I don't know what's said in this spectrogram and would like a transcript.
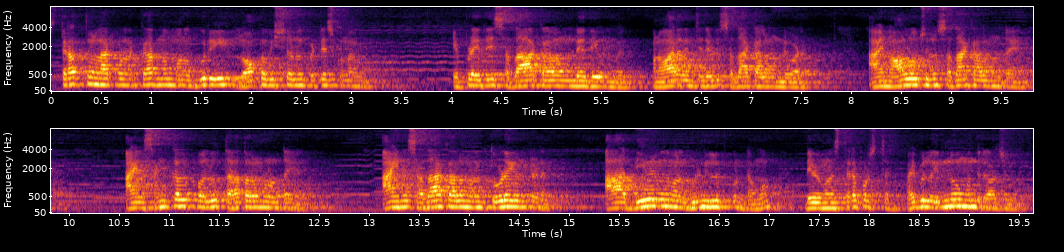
స్థిరత్వం లేకపోవడానికి కారణం మన గురి లోక విషయాలను పెట్టేసుకున్నాము ఎప్పుడైతే సదాకాలం ఉండే దేవుని మీద మనం ఆరాధించే దేవుడు సదాకాలం ఉండేవాడు. ఆయన ఆలోచనలు సదాకాలం ఉంటాయని. ఆయన సంకల్పాలు తరతరములు ఉంటాయని ఆయన సదాకాలం మనకు తోడై ఉంటాడని. ఆ దేవుని మీద మనం గురి నిలుపుకుంటామో దేవుడు మనం స్థిరపరుస్తాడు. బైబిల్లో ఎన్నో మంది రాజులు.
